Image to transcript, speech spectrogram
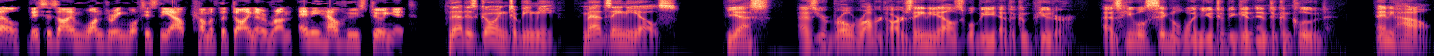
Well, this is I am wondering what is the outcome of the Dino run, anyhow who's doing it? That is going to be me, Matt Zaniels. Yes, as your bro Robert R. Zaniels will be at the computer, as he will signal when you to begin and to conclude. Anyhow,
